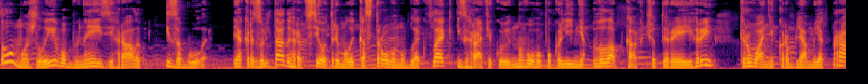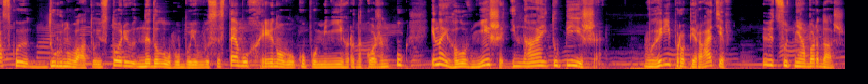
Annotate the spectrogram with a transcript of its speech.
то можливо б в неї зіграли б і забули. Як результат, гравці отримали кастровану Black Flag із графікою нового покоління в лапках 4 гри, керування кораблями як праскою, дурнувату історію, недолугу бойову систему, хрінову купу міні-ігор на кожен пук, і найголовніше і найтупіше. В грі про піратів відсутній абордаж.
